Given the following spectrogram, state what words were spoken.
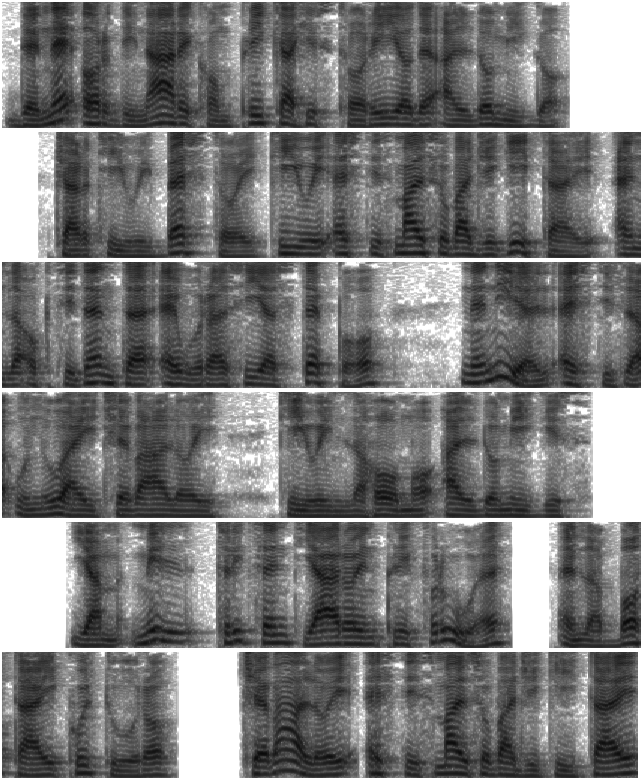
de neordinare complica historio de Aldomigo. Char tiui bestoi, kiui estis malsubagigitai en la occidenta Eurasia stepo, neniel estis la unuae cevaloi, ciuin la homo aldomigis. Iam mil tricent jaroin pli frue, en la botai culturo, cevaloi estis malsovagicitai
